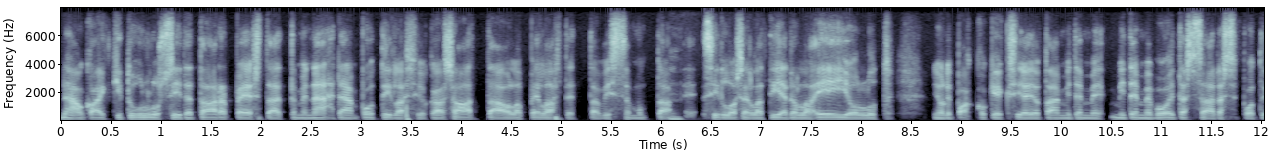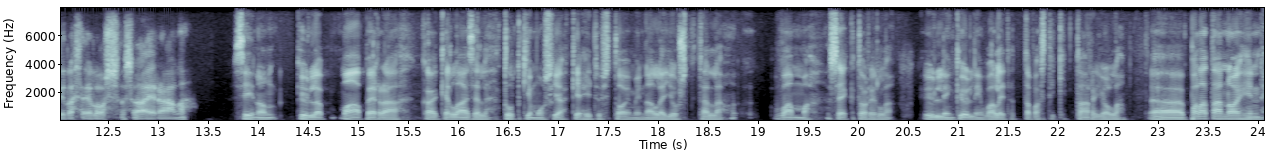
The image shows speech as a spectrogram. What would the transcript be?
nämä on kaikki tullut siitä tarpeesta, että me nähdään potilas, joka saattaa olla pelastettavissa, mutta mm. silloisella tiedolla ei ollut, niin oli pakko keksiä jotain, miten me, miten me voitaisiin saada se potilas elossa sairaalaan. Siinä on kyllä maaperää kaikenlaiselle tutkimus- ja kehitystoiminnalle just tällä vammasektorilla yllin kyllin valitettavastikin tarjolla. Öö, palataan noihin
